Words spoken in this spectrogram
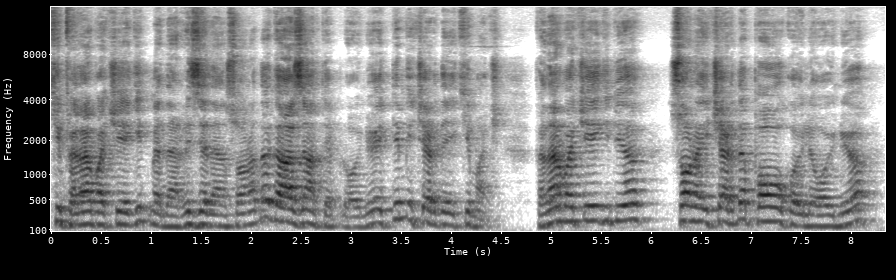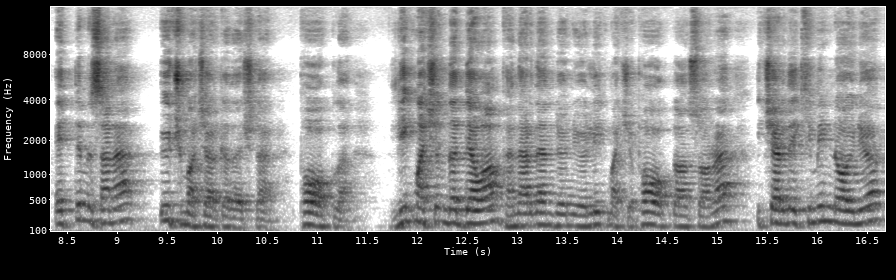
ki Fenerbahçe'ye gitmeden Rize'den sonra da Gaziantep'le oynuyor. Etti mi içeride iki maç. Fenerbahçe'ye gidiyor. Sonra içeride PAOK ile oynuyor. Etti mi sana 3 maç arkadaşlar PAOK'la. Lig maçında devam. Fener'den dönüyor lig maçı PAOK'tan sonra. içeride kiminle oynuyor?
